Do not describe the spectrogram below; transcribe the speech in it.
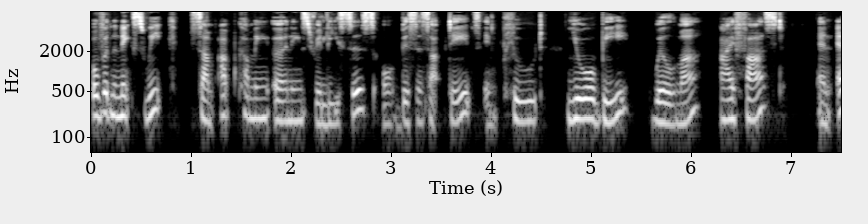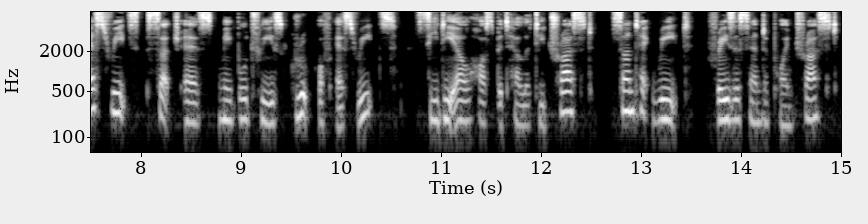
Over the next week, some upcoming earnings releases or business updates include UOB, Wilmar, iFast, and S-REITs such as Mapletree's group of S-REITs, CDL Hospitality Trust, Suntec REIT, Fraser Centrepoint Trust,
